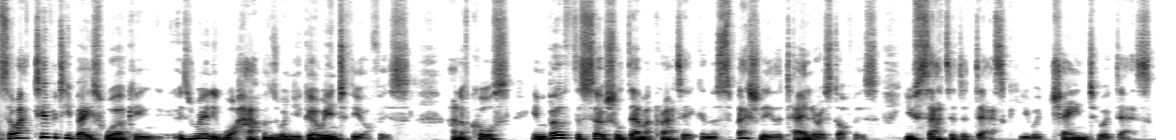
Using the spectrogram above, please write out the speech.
So, activity based working is really what happens when you go into the office. And of course, in both the Social Democratic and especially the Taylorist office, you sat at a desk, you were chained to a desk,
